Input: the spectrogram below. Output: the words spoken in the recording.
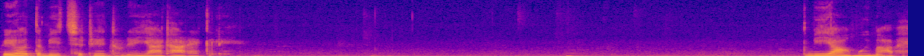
ပြီးတော့သမီးချစ်တဲ့သူနဲ့ရထားတဲ့ကလေးသမီးရအောင်မွေးမှာပဲ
